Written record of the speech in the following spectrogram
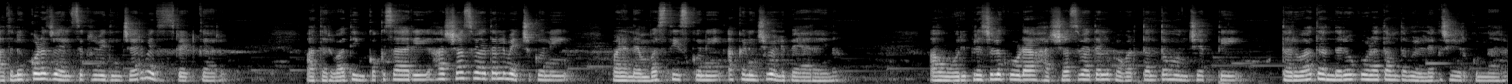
అతనికి కూడా జైలు శిక్ష విధించారు మెజిస్ట్రేట్ గారు. ఆ తర్వాత ఇంకొకసారి హర్ష మెచ్చుకొని వాళ్ళ నెంబర్స్ తీసుకుని అక్కడి నుంచి వెళ్ళిపోయారు ఆయన. ఆ ఊరి ప్రజలు కూడా హర్షశ్వేతల్ని పొగడ్తలతో ముంచెత్తి తరువాత అందరూ కూడా తమ తమ ఇళ్ళకి చేరుకున్నారు.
